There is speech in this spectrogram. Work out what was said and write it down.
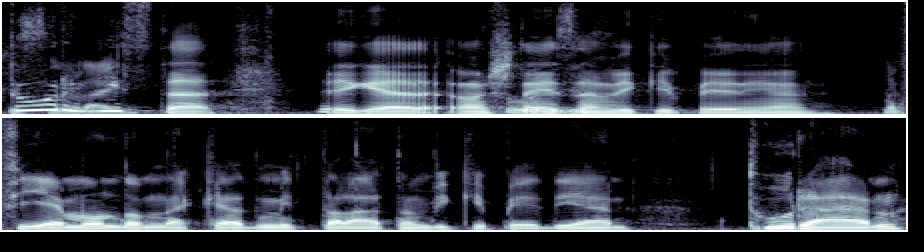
Turgisztán? Igen, most nézem Wikipédián. Na figyelj, mondom neked, mit találtam Wikipédián. Turán,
